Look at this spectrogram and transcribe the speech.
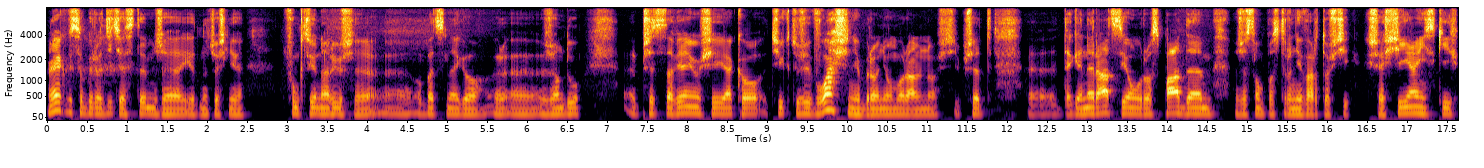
A jak wy sobie radzicie z tym, że jednocześnie funkcjonariusze e, obecnego rządu przedstawiają się jako ci, którzy właśnie bronią moralności przed e, degeneracją, rozpadem, że są po stronie wartości chrześcijańskich.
